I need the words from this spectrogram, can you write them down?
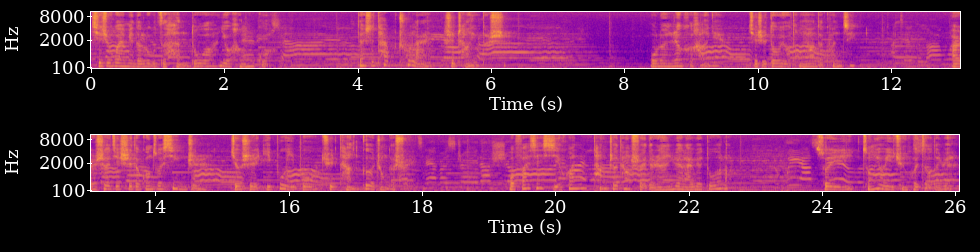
其实外面的路子很多又很广，但是踏不出来是常有的事。无论任何行业，其实都有同样的困境，而设计师的工作性质就是一步一步去淌各种的水。我发现喜欢淌这趟水的人越来越多了，所以总有一群会走得远，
